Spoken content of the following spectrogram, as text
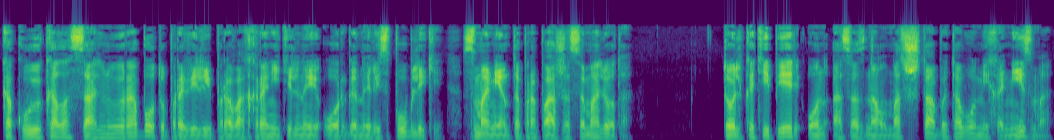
какую колоссальную работу провели правоохранительные органы республики с момента пропажи самолета. Только теперь он осознал масштабы того механизма,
